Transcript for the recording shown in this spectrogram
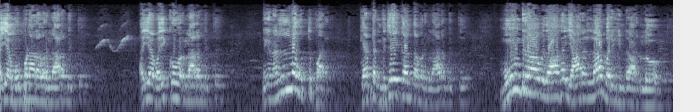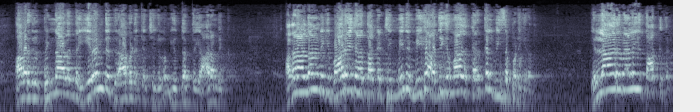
ஐயா மூப்பனார் அவர்கள் ஆரம்பித்து ஐயா வைகோ அவர்கள் ஆரம்பித்து நீங்க நல்லா ஒத்து பாருங்க. கேப்டன் விஜயகாந்த் அவர்கள் ஆரம்பித்து மூன்றாவதாக யாரெல்லாம் வருகின்றார்களோ அவர்கள் பின்னால் இந்த இரண்டு திராவிட கட்சிகளும் யுத்தத்தை ஆரம்பிக்கும். அதனால்தான் இன்னைக்கு பாரதிய ஜனதா கட்சியின் மீது மிக அதிகமாக கற்கள் வீசப்படுகிறது. எல்லாரும் வேலையும் தாக்குதல்.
